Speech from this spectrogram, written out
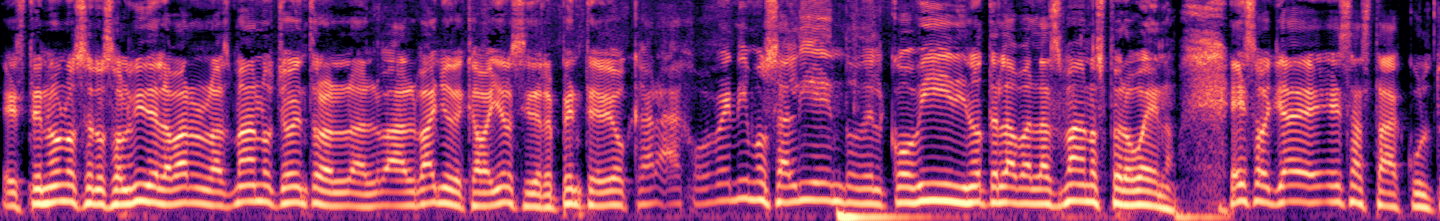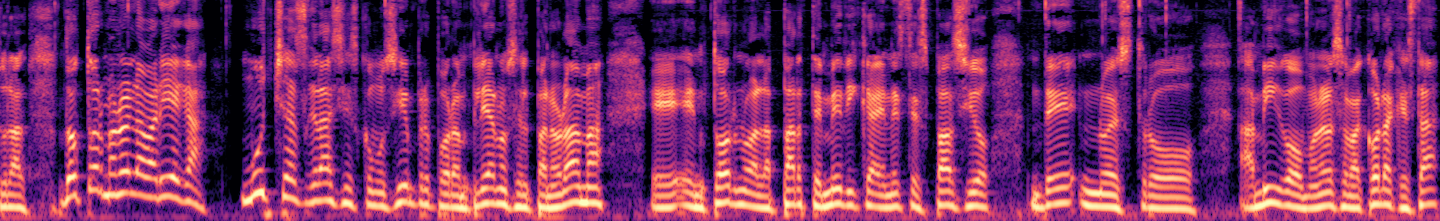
Este, no nos, se nos olvide lavarnos las manos. Yo entro al, al, baño de caballeros y de repente veo, carajo, venimos saliendo del COVID y no te lavas las manos, pero bueno, eso ya es hasta cultural. Doctor Manuel Lavariega, Muchas gracias, como siempre, por ampliarnos el panorama eh, en torno a la parte médica en este espacio de nuestro amigo Manuel Zamacona, que está,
